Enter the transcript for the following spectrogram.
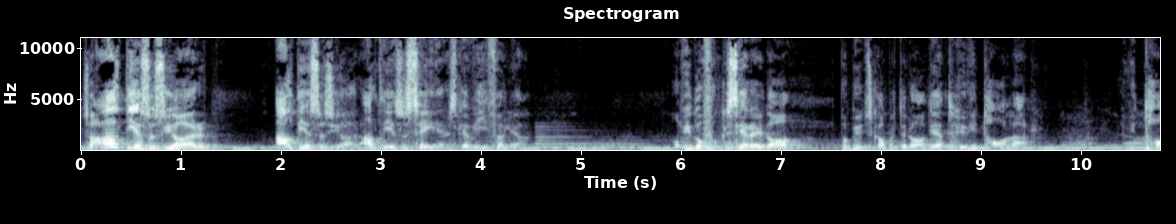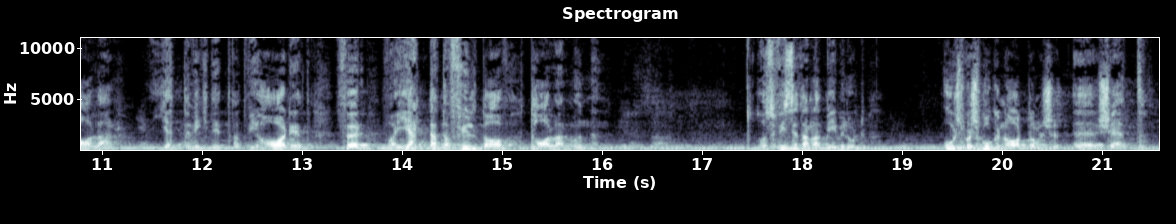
Så allt Jesus gör, allt Jesus gör, allt Jesus säger ska vi följa. Om vi då fokuserar idag på budskapet idag, det är att hur vi talar. Hur vi talar jätteviktigt att vi har det. För vad hjärtat har fyllt av talar munnen. Och så finns det ett annat bibelord. Ordspråksboken 18, 21. Eh,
